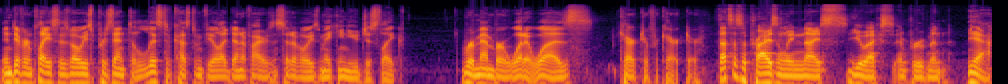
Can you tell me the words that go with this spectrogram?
in different places always present a list of custom field identifiers instead of always making you just like remember what it was character for character That's a surprisingly nice UX improvement. yeah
